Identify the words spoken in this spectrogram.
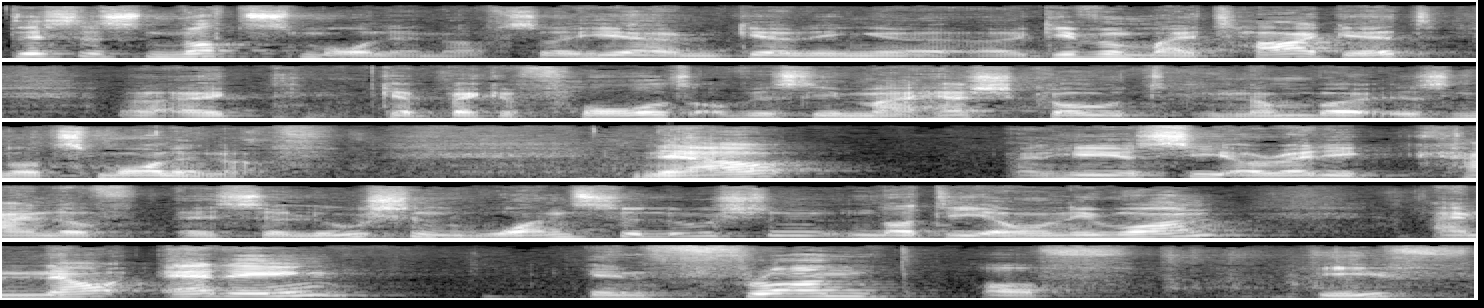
this is not small enough. So here I'm getting a, a given my target, uh, I get back a false. Obviously my hash code number is not small enough. Now, and here you see already kind of a solution, one solution, not the only one. I'm now adding in front of if,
